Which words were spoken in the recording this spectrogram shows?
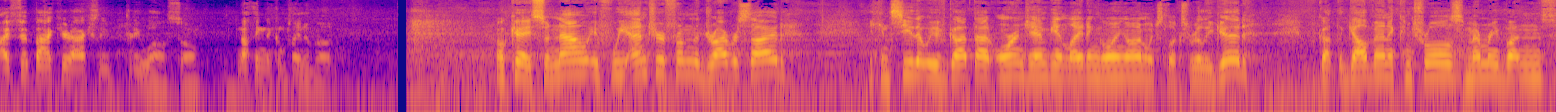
i fit back here actually pretty well, so nothing to complain about. Okay, so now if we enter from the driver's side, you can see that we've got that orange ambient lighting going on, which looks really good. We've got the galvanic controls, memory buttons,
